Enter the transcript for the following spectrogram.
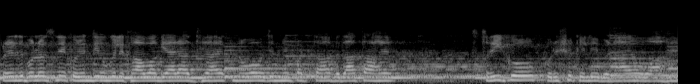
प्रेरित बोलो ने कुरिंदियों को लिखा हुआ ग्यारह अध्याय नवा वज़न में पढ़ता, बताता है, स्त्री को पुरुष के लिए बनाया हुआ है।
